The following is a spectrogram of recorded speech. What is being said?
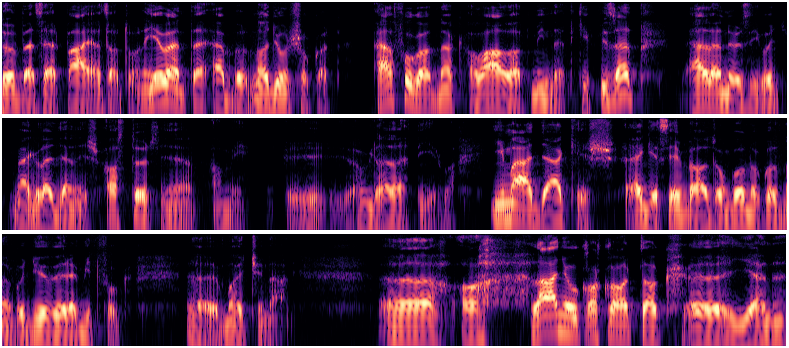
több ezer pályázaton évente, ebből nagyon sokat elfogadnak, a vállalat mindent kifizet, ellenőrzi, hogy meglegyen, és az történjen, ami, ami le lett írva. Imádják, és egész évben azon gondolkoznak, hogy jövőre mit fog majd csinálni. A lányok akartak ilyen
